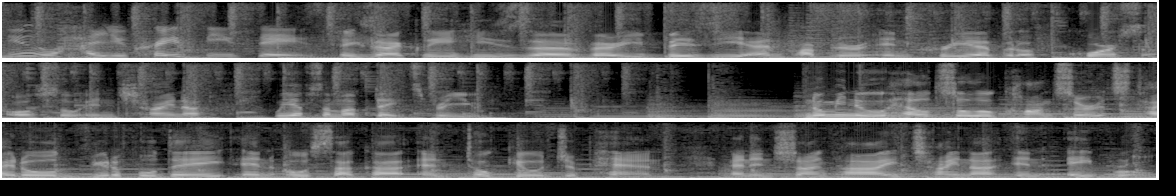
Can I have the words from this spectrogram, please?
new Hallyu craze these days. Exactly. He's uh, very busy and popular in Korea, but of course also in China. We have some updates for you. No Min-woo held solo concerts titled Beautiful Day in Osaka and Tokyo, Japan, and in Shanghai, China in April.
